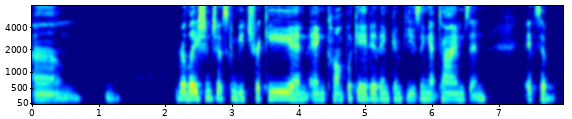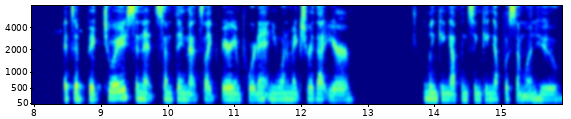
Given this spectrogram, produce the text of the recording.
Um, relationships can be tricky and, and complicated and confusing at times. And it's a it's a big choice and it's something that's like very important and you want to make sure that you're linking up and syncing up with someone who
